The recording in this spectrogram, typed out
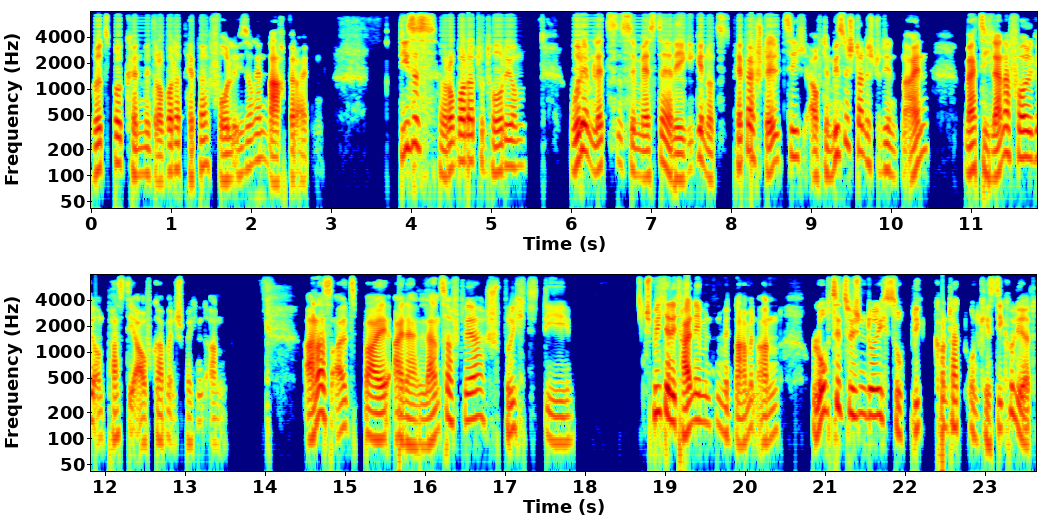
Würzburg können mit Roboter Pepper Vorlesungen nachbereiten. Dieses Roboter-Tutorium wurde im letzten Semester rege genutzt. Pepper stellt sich auf den Wissensstand des Studierenden ein, merkt sich Lernerfolge und passt die Aufgaben entsprechend an. Anders als bei einer Lernsoftware spricht die Spricht er die Teilnehmenden mit Namen an, lobt sie zwischendurch, sucht Blickkontakt und gestikuliert.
